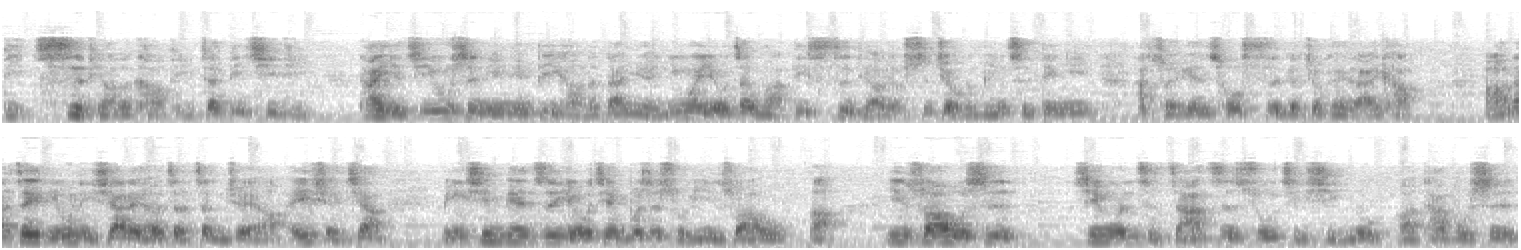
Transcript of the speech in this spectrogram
第四条的考题，在第七题，它也几乎是年年必考的单元，因为邮政法第四条有十九个名词定义，它随便抽四个就可以来考。好，那这一题问你下列何者正确啊？A 选项，明信片之邮件不是属于印刷物啊，印刷物是新闻纸、杂志、书籍、型录啊，它不是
